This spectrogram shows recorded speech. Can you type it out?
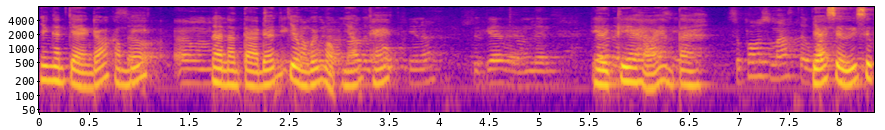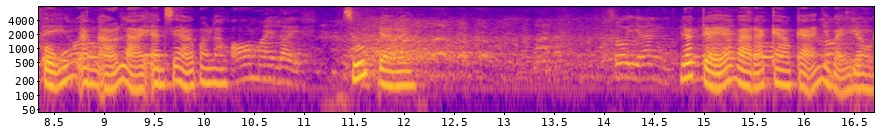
Nhưng anh chàng đó không biết, nên anh ta đến chung với một nhóm khác. Người kia hỏi anh ta, giả sử sư phụ muốn anh ở lại, anh sẽ ở bao lâu? Suốt đời. Rất trẻ và đã cao cả như vậy rồi.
